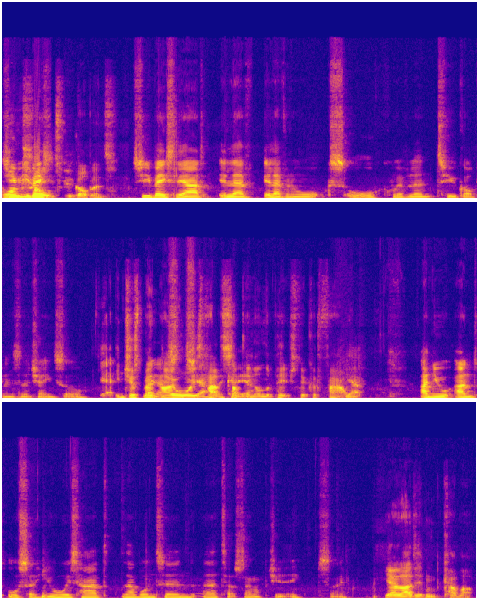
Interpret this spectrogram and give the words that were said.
so one you troll, two goblins. So you basically had 11, 11 orcs or equivalent, two goblins and a chainsaw. Yeah, it just meant Yeah, I always yeah, had okay, something yeah. on the pitch that could foul. Yeah. And you and also you always had that one turn uh, touchdown opportunity. So Yeah, that didn't come up.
